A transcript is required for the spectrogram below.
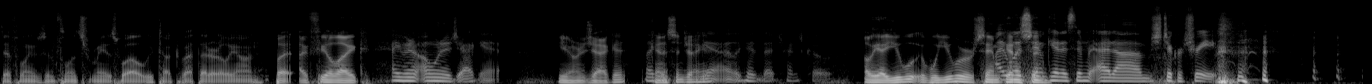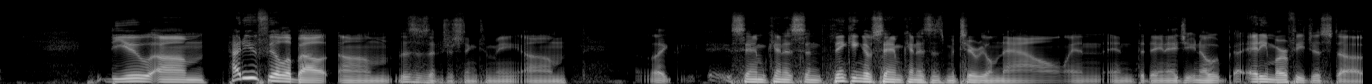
definitely was influence for me as well. We talked about that early on. But I feel like I even own a jacket. you own a jacket? Like a- Kinison jacket? Yeah, like a, that trench coat. Oh yeah, you well you were Sam I was Sam Kinnison. Kinison at um, Stick or Treat. Do you um how do you feel about um this is interesting to me. Um like Sam Kinison thinking of Sam Kinison's material now and and the day and age. You know, Eddie Murphy just uh,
